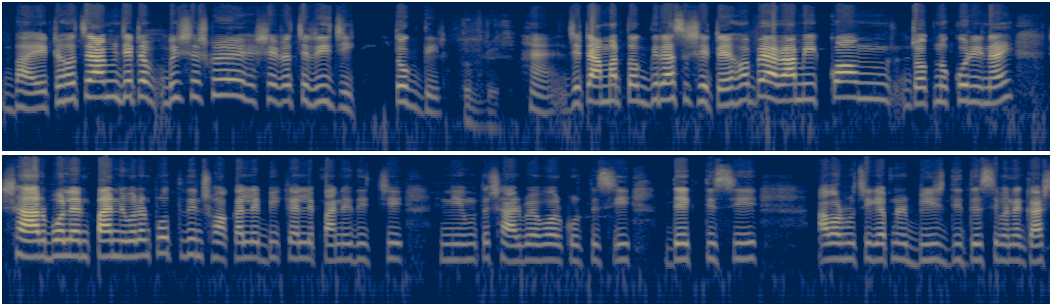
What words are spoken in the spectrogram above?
ভাই এটা হচ্ছে আমি যেটা বিশ্বাস করি সেটা হচ্ছে রিজিক তকদির। হ্যাঁ যেটা আমার তকদির আছে সেটাই হবে। আর আমি কম যত্ন করি নাই। সার বলেন পানি বলেন প্রতিদিন সকালে বিকালে পানি দিচ্ছি। নিয়মিত সার ব্যবহার করতেছি দেখতেছি। আবার হচ্ছে কি আপনার বিষ দিতেছি মানে গাছ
